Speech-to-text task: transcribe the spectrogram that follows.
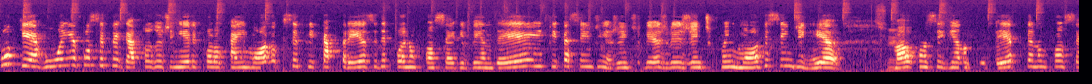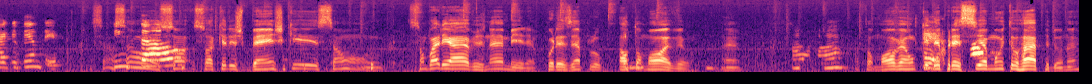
O que é ruim é você pegar todo o dinheiro e colocar em imóvel que você fica preso e depois não consegue vender e fica sem dinheiro. A gente vê, às vezes, gente com imóvel sem dinheiro. Sim. mal conseguindo viver porque não consegue vender. São, então, são, são, aqueles bens que são, são variáveis, né, Miriam? Por exemplo, automóvel. Né? Uhum. Automóvel é um que é. deprecia muito rápido, né?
